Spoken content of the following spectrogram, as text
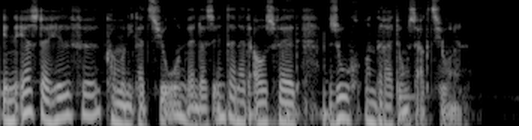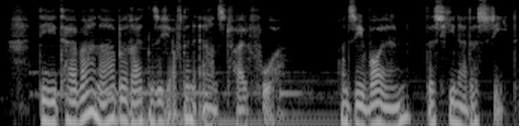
In erster Hilfe, Kommunikation, wenn das Internet ausfällt, Such- und Rettungsaktionen. Die Taiwaner bereiten sich auf den Ernstfall vor. Und sie wollen, dass China das sieht.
